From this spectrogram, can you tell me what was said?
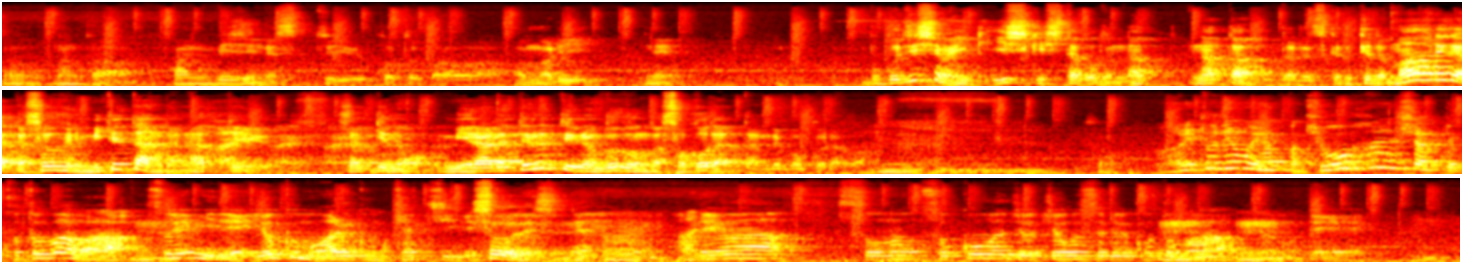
そうなんかファンビジネスっていう言葉はあんまりね僕自身は意識したことななかったですけどけど周りがやっぱそういうふうに見てたんだなっていう、はいはいはい。さっきの見られてるっていうの部分がそこだったんで僕らは、うん。そう。割とでもやっぱ共犯者って言葉は、うん。そういう意味で良くも悪くもキャッチーですそうですね、うん、あれはそのそこを助長する言葉なので、あ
